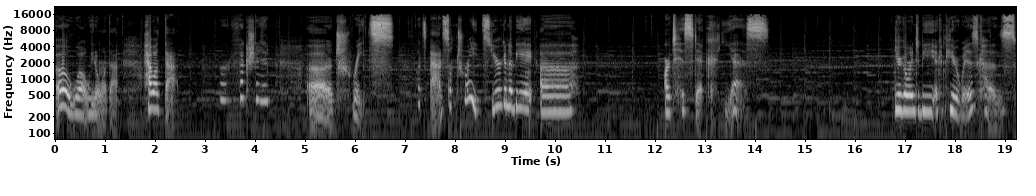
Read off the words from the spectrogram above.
Oh, well, we don't want that. How about that? Perfection. Uh, traits. Let's add some traits. You're gonna be, uh... Artistic. Yes. You're going to be a computer whiz, because...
